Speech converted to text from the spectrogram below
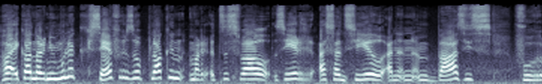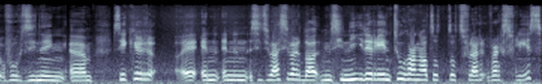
Ha, ik kan daar nu moeilijk cijfers op plakken, maar het is wel zeer essentieel en een, een basisvoorziening. Um, zeker eh, in, in een situatie waar dat misschien niet iedereen toegang had tot, tot vers vlees,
